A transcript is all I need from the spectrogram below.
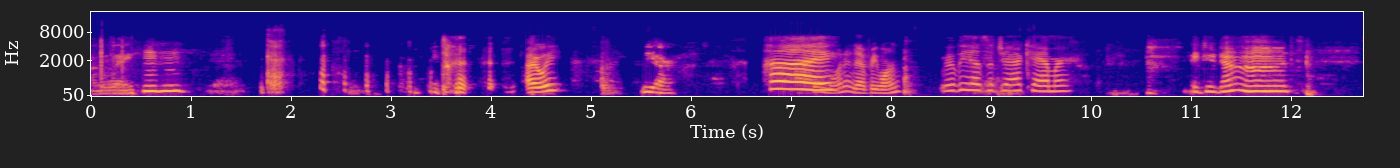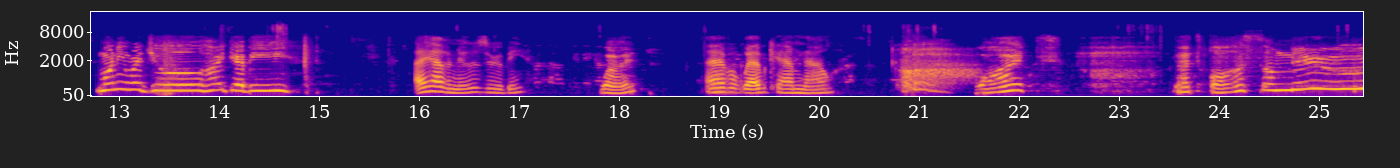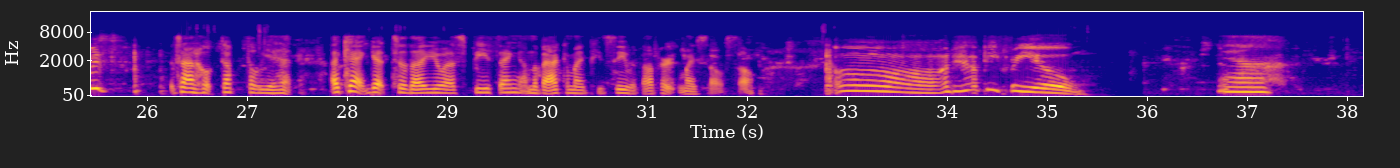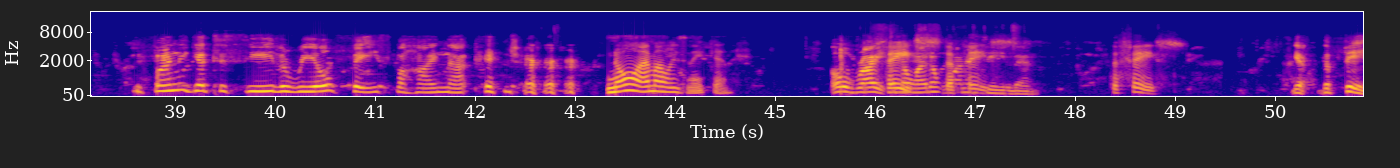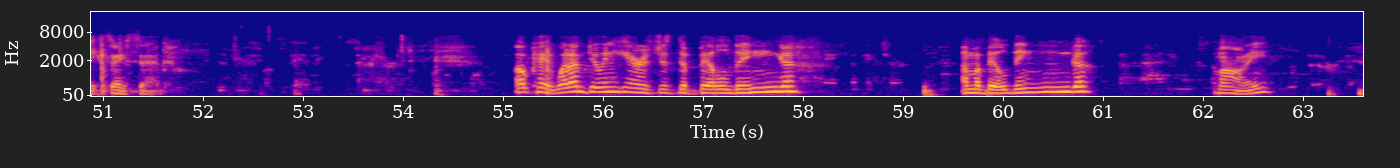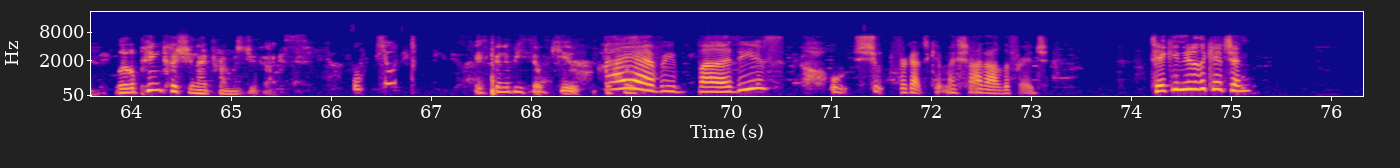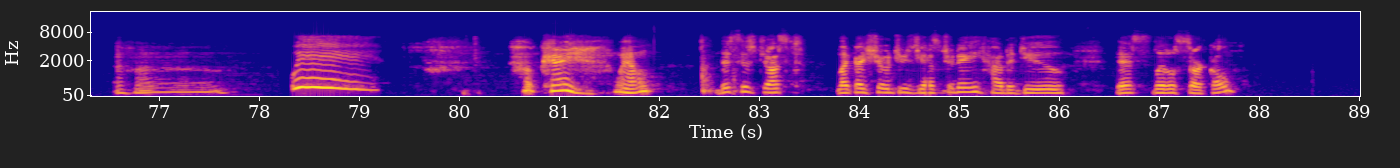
by the way. Mm-hmm. Are we? We are. Hi. Good morning, everyone. Ruby has a jackhammer. I do not. Morning, Rajul. Hi, Debbie. I have news, Ruby. What? I have a webcam now. What? That's awesome news. It's not hooked up though yet. I can't get to the USB thing on the back of my PC without hurting myself. So Oh, I'm happy for you. yeah, You finally get to see the real face behind that picture. no, I'm always naked. Oh, right. no, I don't want to see you then. The face. Yeah, the face, I said. Okay, what I'm doing here is just a building. I'm a building my little pin cushion I promised you guys. Oh, cute. It's going to be so cute. It's Hi, so- everybody's. Oh shoot! Forgot to get my shot out of the fridge. Taking you to the kitchen. Uh-huh. Whee! Okay, well, this is just like I showed you yesterday how to do this little circle,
